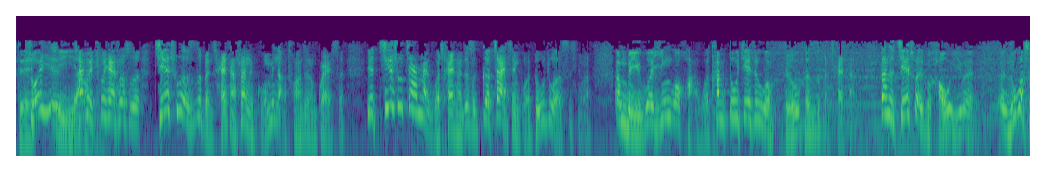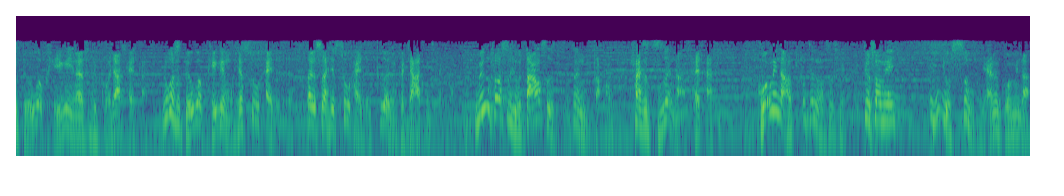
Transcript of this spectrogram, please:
对所以才会出现说是接收了日本财产算是国民党头上这种怪事。因为接收战败国财产，这是各战胜国都做的事情了。呃，美国、英国、法国他们都接收过德国和日本财产，但是接受以后毫无疑问，呃，如果是德国赔给你，那是国家财产；如果是德国赔给某些受害者的，那就是那些受害者个人和家庭财产。没有说是有当时执政党算是执政党财产。国民党出这种事情，就说明一九四五年的国民党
